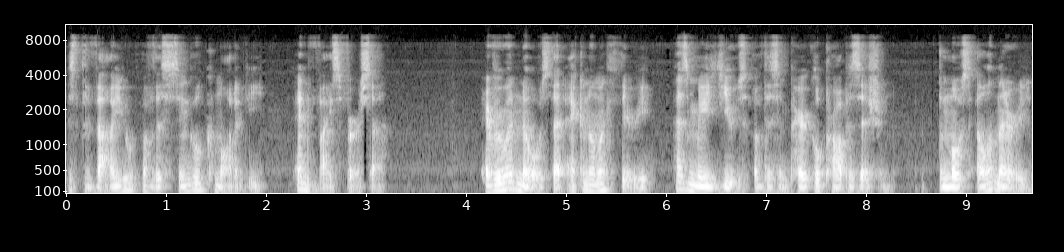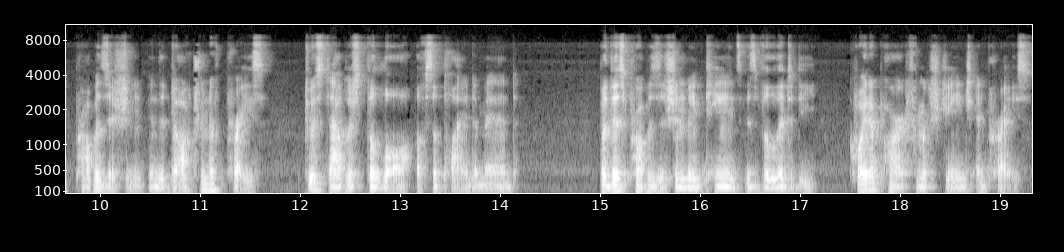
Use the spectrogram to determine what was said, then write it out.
is the value of the single commodity and vice versa. Everyone knows that economic theory has made use of this empirical proposition, the most elementary proposition in the doctrine of price to establish the law of supply and demand. But this proposition maintains its validity quite apart from exchange and price.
